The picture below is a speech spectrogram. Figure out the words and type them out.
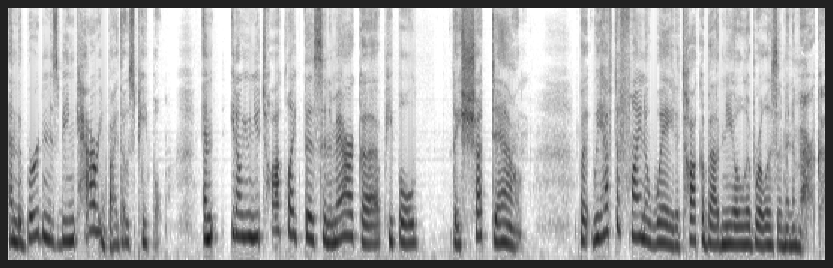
and the burden is being carried by those people. And you know, when you talk like this in America, people they shut down. But we have to find a way to talk about neoliberalism in America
